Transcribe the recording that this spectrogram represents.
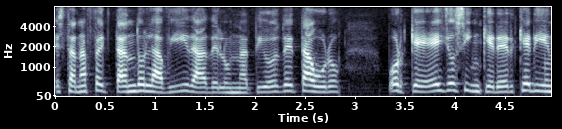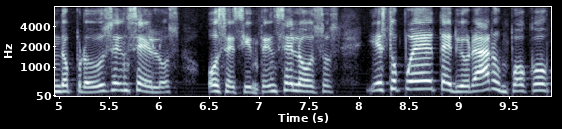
están afectando la vida de los nativos de Tauro porque ellos sin querer queriendo producen celos o se sienten celosos y esto puede deteriorar un poco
